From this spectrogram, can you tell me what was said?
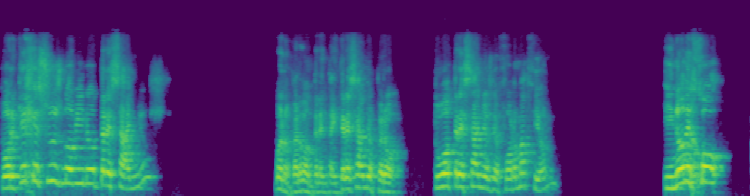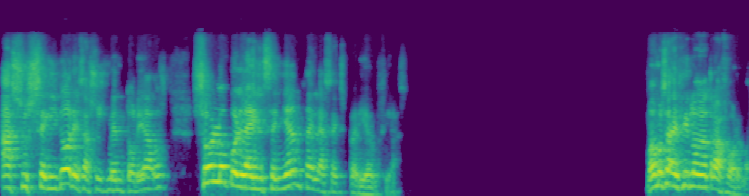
¿por qué Jesús no vino tres años? Bueno, perdón, 33 años, pero tuvo tres años de formación y no dejó a sus seguidores, a sus mentoreados, solo con la enseñanza y las experiencias. Vamos a decirlo de otra forma.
